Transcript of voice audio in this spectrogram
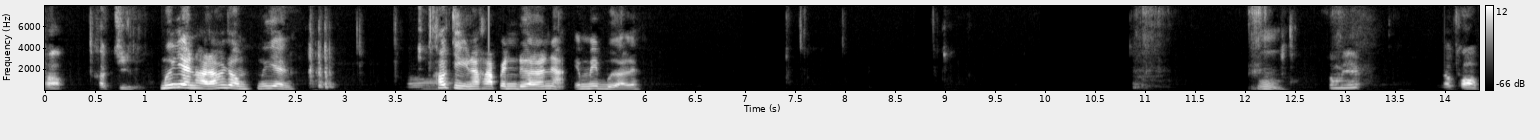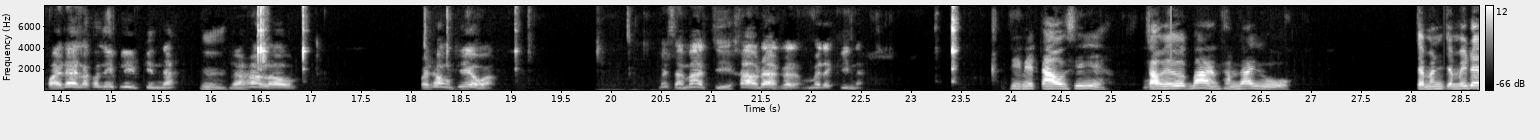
ชอบข้าวจี่มื้อเย็นค่ะท่านผู้ชมมื้อเย็นข้าวจีนะคะ เป็นเดือนแล้วเนี่ยยังไม่เบื่อเลย อืมตรงนี้ เราก่อไฟได้เราก็รีบรีบกินนะอืมเดี๋ยวถ้าเราไปท่องเที่ยวอะ ไม่สามารถจี่ข้าวได้ก็ไม่ได้กินอะ สีในเตาสิเตาในรถบ้านทำได้อยู่ แต่มันจะไม่ได้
